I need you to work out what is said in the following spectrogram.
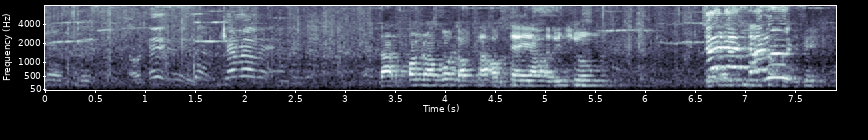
Yes, yes. Okay, cameraman. That's Honorable Dr. Osteya Oluchum. General salute! Salute!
